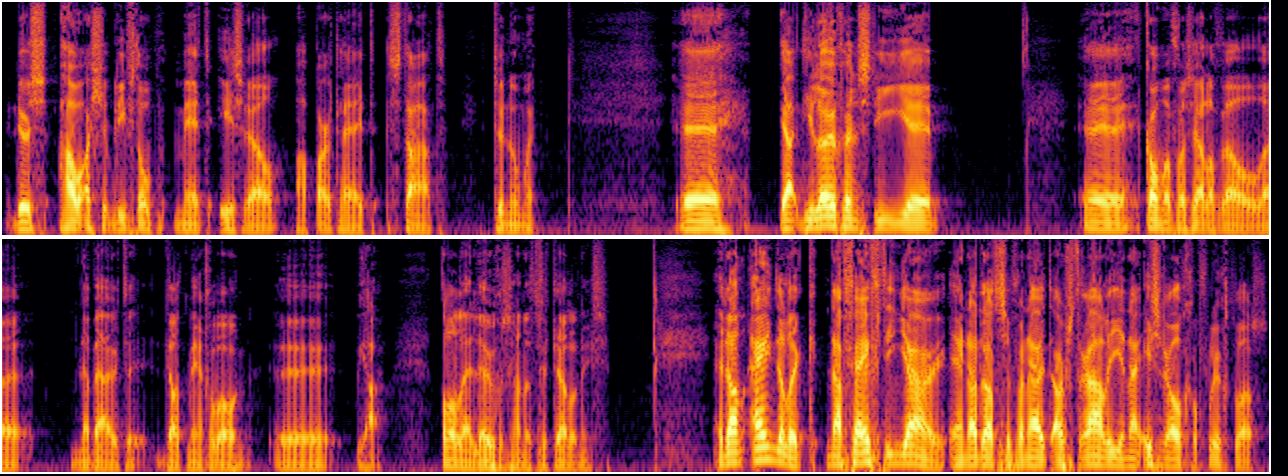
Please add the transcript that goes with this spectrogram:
Dus hou alsjeblieft op met Israël apartheid staat te noemen. ja, die leugens die komen vanzelf wel naar buiten dat men gewoon uh, ja, allerlei leugens aan het vertellen is. En dan eindelijk, na 15 jaar en nadat ze vanuit Australië naar Israël gevlucht was.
